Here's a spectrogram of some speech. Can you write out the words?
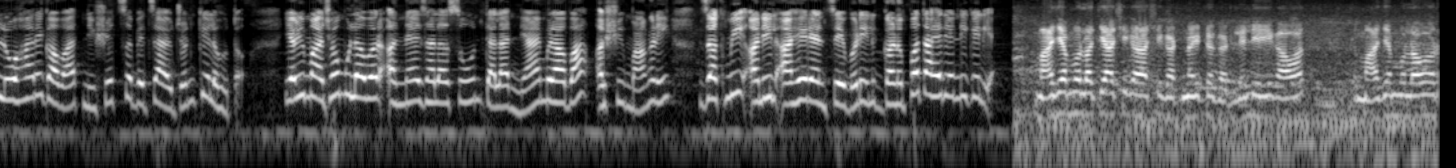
लोहारे गावात निषेध सभेचं आयोजन केलं होतं. यावेळी माझ्या मुलावर अन्याय झाला असून त्याला न्याय मिळावा अशी मागणी जखमी अनिल आहेर यांचे वडील गणपत आहेर यांनी केली आहे. माझ्या मुलाची अशी अशी घटना इथं घडलेली आहे गावात. तर माझ्या मुलावर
